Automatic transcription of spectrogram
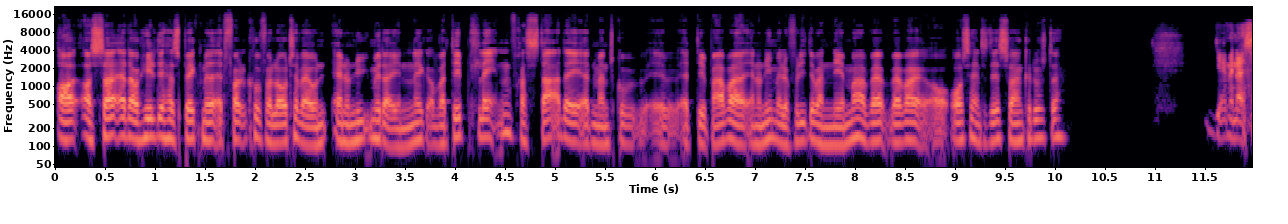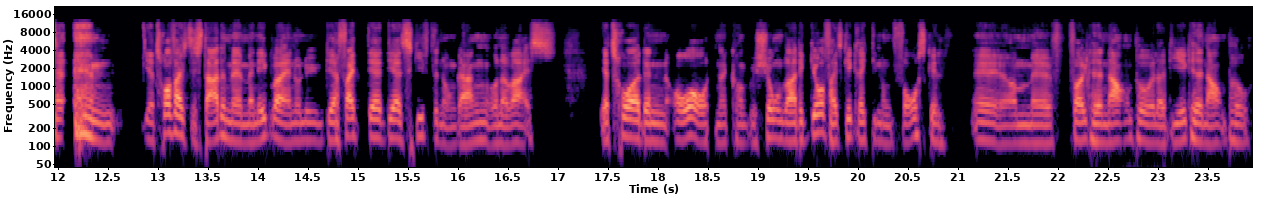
Og, og så er der jo hele det her aspekt med, at folk kunne få lov til at være anonyme derinde. Ikke? Og var det planen fra start af, at, man skulle, øh, at det bare var anonymt, eller fordi det var nemmere? Hvad, hvad var årsagen til det, Søren? Kan du huske det? Jamen altså, jeg tror faktisk, det startede med, at man ikke var anonym. Det har faktisk det har, det har skiftet nogle gange undervejs jeg tror, at den overordnede konklusion var, at det gjorde faktisk ikke rigtig nogen forskel, øh, om øh, folk havde navn på, eller de ikke havde navn på.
